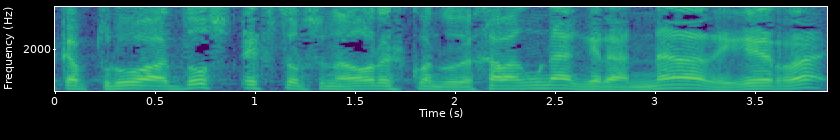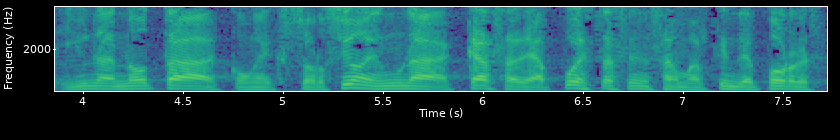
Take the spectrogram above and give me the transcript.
capturó a dos extorsionadores cuando dejaban una granada de guerra y una nota con extorsión en una casa de apuestas en San Martín de Porres.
